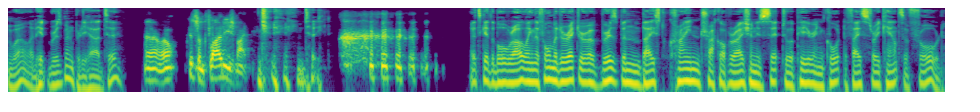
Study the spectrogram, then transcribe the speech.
Well, it hit Brisbane pretty hard too. Oh, well, get some floaties, mate. Indeed. Let's get the ball rolling. The former director of a Brisbane based crane truck operation is set to appear in court to face three counts of fraud.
